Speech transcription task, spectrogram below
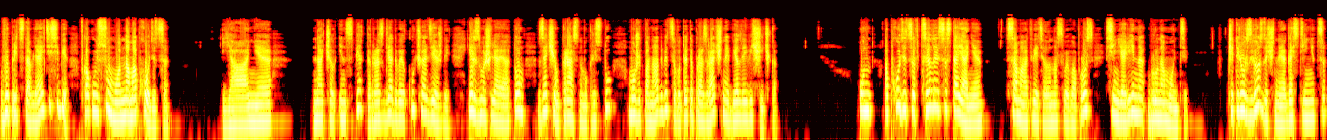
Вы представляете себе, в какую сумму он нам обходится? Я не... Начал инспектор, разглядывая кучу одежды и размышляя о том, зачем Красному Кресту может понадобиться вот эта прозрачная белая вещичка. «Он обходится в целое состояние», — сама ответила на свой вопрос синьорина Бруномонти. «Четырехзвездочная гостиница,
